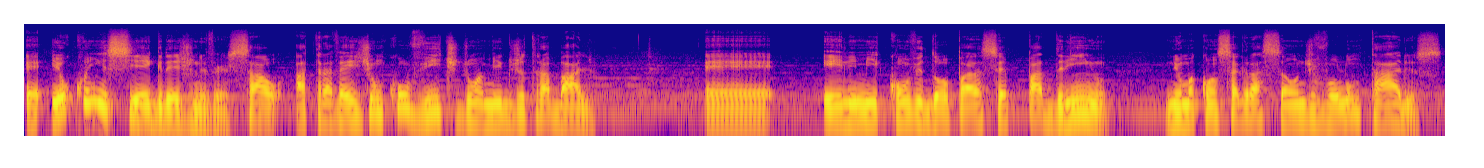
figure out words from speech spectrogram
É, eu conheci a Igreja Universal através de um convite de um amigo de trabalho. É, ele me convidou para ser padrinho em uma consagração de voluntários.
